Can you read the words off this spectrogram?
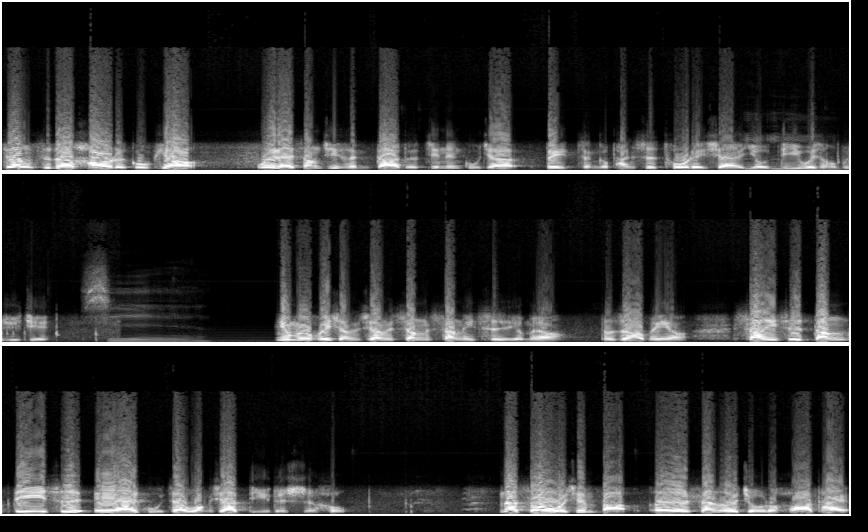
这样子的好的股票，未来商机很大的，今天股价被整个盘势拖累下来，有低为什么不去接？是，你有没有回想像上上一次有没有？投资好朋友，上一次当第一次 AI 股在往下跌的时候，那时候我先把二三二九的华泰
